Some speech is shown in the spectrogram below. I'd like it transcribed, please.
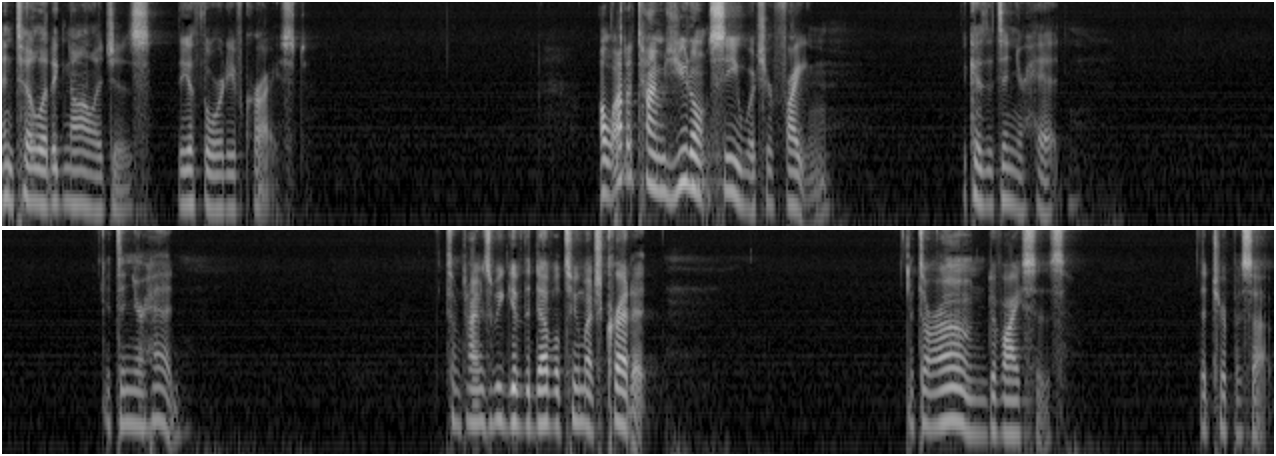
Until it acknowledges the authority of Christ. A lot of times you don't see what you're fighting because it's in your head. It's in your head. Sometimes we give the devil too much credit. It's our own devices that trip us up.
